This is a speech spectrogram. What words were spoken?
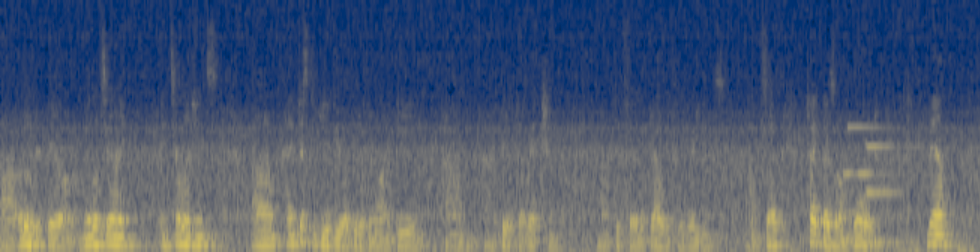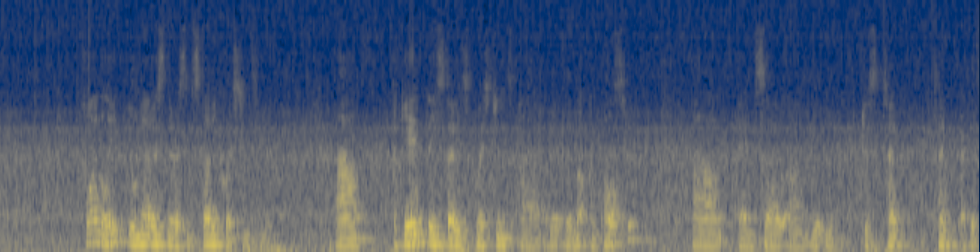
uh, a little bit there on military intelligence, um, and just to give you a bit of an idea, um, a bit of direction uh, to further go with your readings. so take those on board. Now, finally, you'll notice there are some study questions here. Um, again, these study questions, uh, they're, they're, not compulsory, um, and so um, you, you, just take, take, I guess,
